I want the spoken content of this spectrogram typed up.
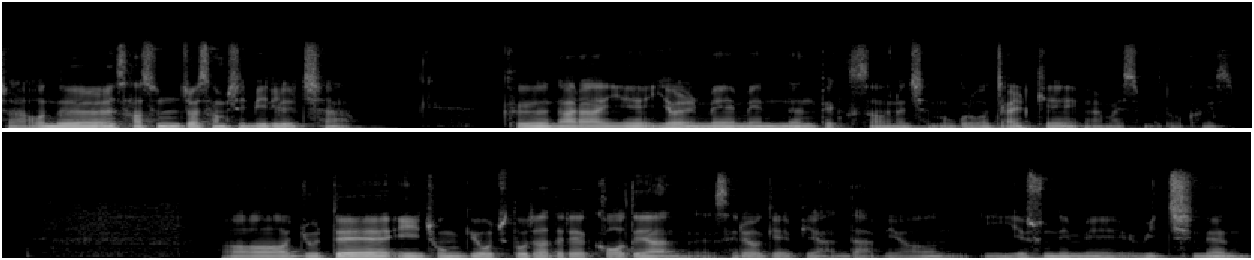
자, 오늘 사순절 31일 차 그 나라의 열매 맺는 백성이라는 제목으로 짧게 말씀 보도록 하겠습니다. 어, 유대 이 종교 지도자들의 거대한 세력에 비한다면 이 예수님의 위치는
